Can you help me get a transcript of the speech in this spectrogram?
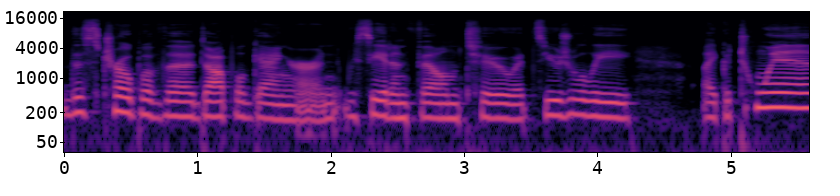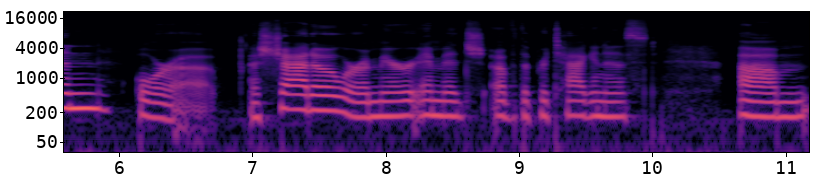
this trope of the doppelganger, and we see it in film too. It's usually like a twin or a, a shadow or a mirror image of the protagonist. Um,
